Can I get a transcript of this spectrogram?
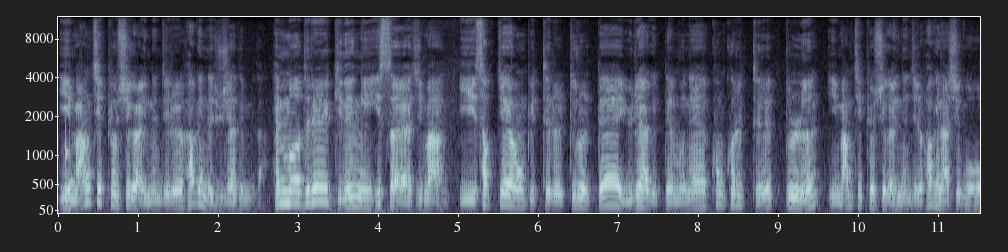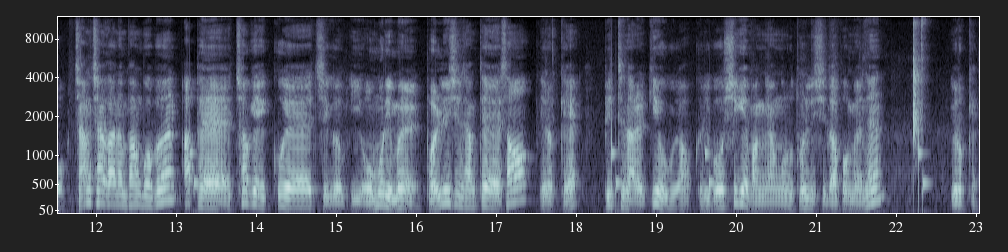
이 망치 표시가 있는지를 확인해 주셔야 됩니다. 햄머 드릴 기능이 있어야지만 이 석재형 비트를 뚫을 때 유리하기 때문에 콘크리트 뚫는 이 망치 표시가 있는지를 확인하시고 장착하는 방법은 앞에 척의 입구에 지금 이 오므림을 벌리신 상태에서 이렇게 비트날을 끼우고요. 그리고 시계 방향으로 돌리시다 보면은 이렇게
